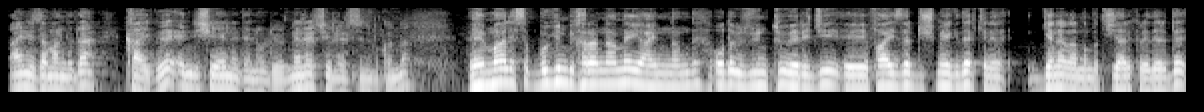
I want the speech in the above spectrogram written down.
aynı zamanda da kaygı, endişeye neden oluyor. Neler söylersiniz bu konuda? E, maalesef bugün bir kararname yayınlandı. O da üzüntü verici. E, faizler düşmeye giderken genel anlamda ticari kredilerde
